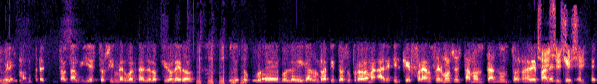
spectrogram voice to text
y Total, y estos sinvergüenzas de los quiroleros, les ocurre pues, dedicar un ratito a su programa a decir que Fran Fermoso está montando un torneo de Sí, pádel sí, y que, sí, sí. que-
